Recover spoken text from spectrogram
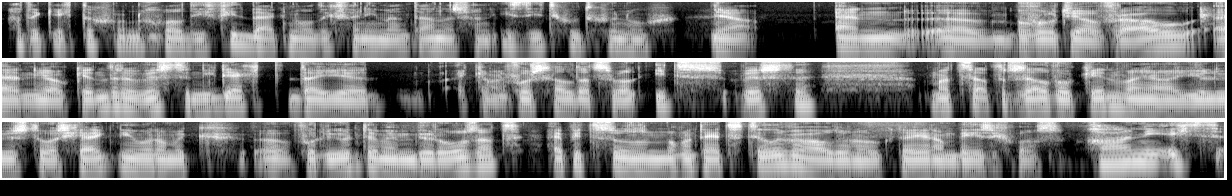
had ik echt toch nog wel die feedback nodig van iemand anders. Van, is dit goed genoeg? Ja, en uh, bijvoorbeeld jouw vrouw en jouw kinderen wisten niet echt dat je... Ik kan me voorstellen dat ze wel iets wisten, maar het zat er zelf ook in van ja, jullie wisten waarschijnlijk niet waarom ik uh, voortdurend in mijn bureau zat. Heb je het zo nog een tijd stilgehouden ook, dat je aan bezig was? Ga niet echt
